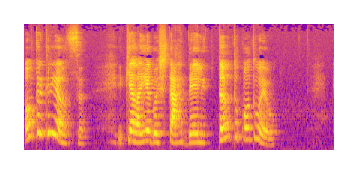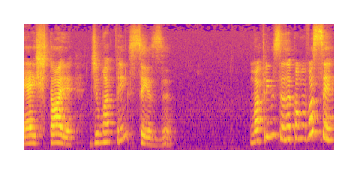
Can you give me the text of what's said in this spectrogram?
outra criança, e que ela ia gostar dele tanto quanto eu. É a história de uma princesa. Uma princesa como você.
